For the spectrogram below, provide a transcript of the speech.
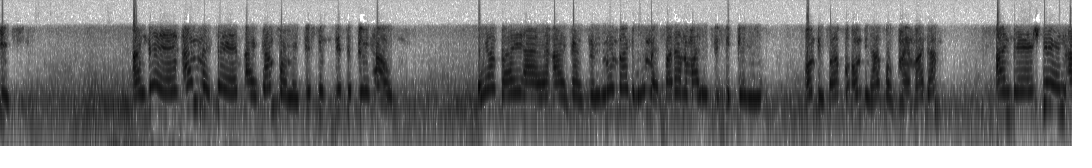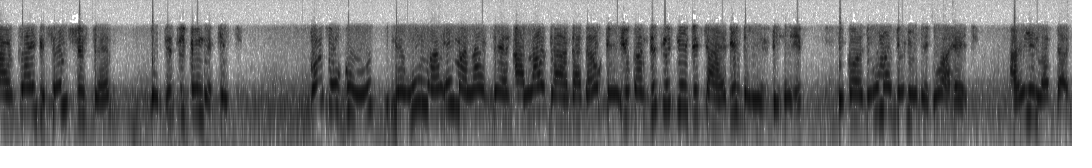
kids. And then, I myself, I come from a dis- disciplined house, whereby I, I can remember the way my father normally disciplined me on behalf, on behalf of my mother. And uh, then I applied the same system to discipline the kids. God so good, the woman in my life then allowed that, that okay, you can discipline this child if they misbehave, because the woman gave me the go ahead. I really love that.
